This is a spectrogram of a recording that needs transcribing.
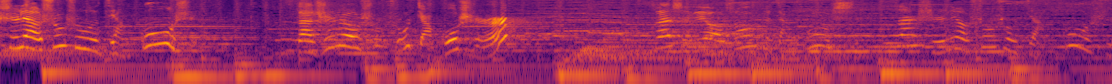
石榴叔叔讲故事，三十六叔叔讲故事，三十六叔叔讲故事，三十六叔叔讲故事。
